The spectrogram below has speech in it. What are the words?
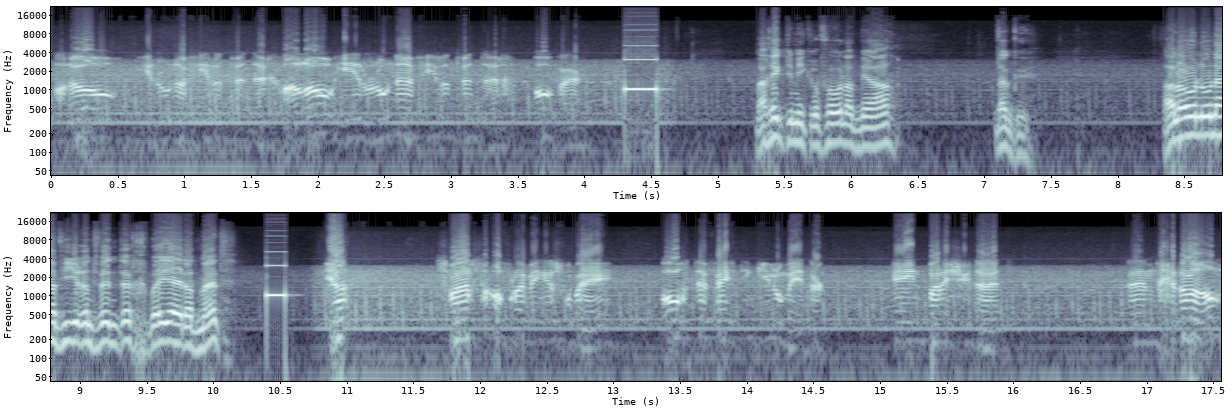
Hallo, hier Luna 24. Hallo, hier Luna 24. Over. Mag ik de microfoon, admiraal? Dank u. Hallo, Luna 24, ben jij dat met? Ja, zwaarste afremming is voorbij. Hoogte 15 kilometer. Eén parachute uit. En generaal,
